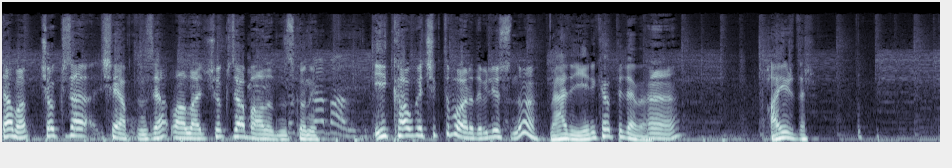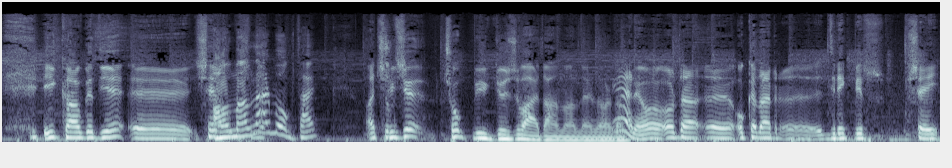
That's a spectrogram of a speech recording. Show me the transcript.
Tamam çok güzel şey yaptınız ya. Vallahi çok güzel bağladınız Çok konuyu. güzel bağladık. İlk kavga çıktı bu arada biliyorsun değil mi? Nerede yeni köprüde mi? Ha. Hayırdır? İlk kavga diye e, şey Almanlar mı Oktay? Açılış Çünkü çok büyük gözü vardı Almanların orada. yani o, orada e, o kadar e, direkt bir şey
